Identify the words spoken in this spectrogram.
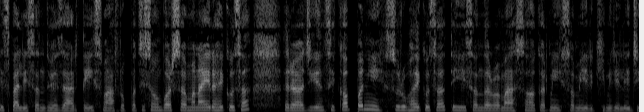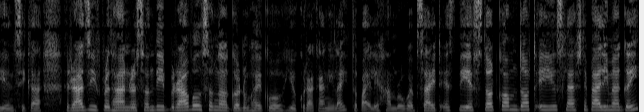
यसपालि सन् दुई हजार तेइसमा आफ्नो पच्चिसौं वर्ष मनाइरहेको छ र जीएनसी कप पनि शुरू भएको छ। त्यही सन्दर्भमा सहकर्मी समीर घिमिरेले जीएनसीका राजीव प्रधान र सन्दीप रावलसँग गर्नुभएको यो कुराकानीलाई तपाईँले हाम्रो website SBS dot com dot AU slash नेपालीमा गई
